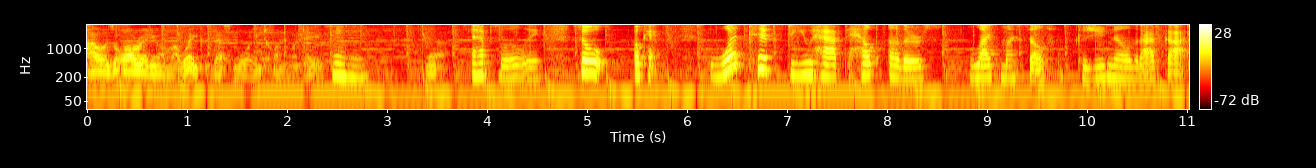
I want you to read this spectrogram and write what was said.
I was already on my way because that's more than 21 days. Mm-hmm. Yeah. Absolutely. So, okay, what tips do you have to help others like myself? Because you know that I've got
